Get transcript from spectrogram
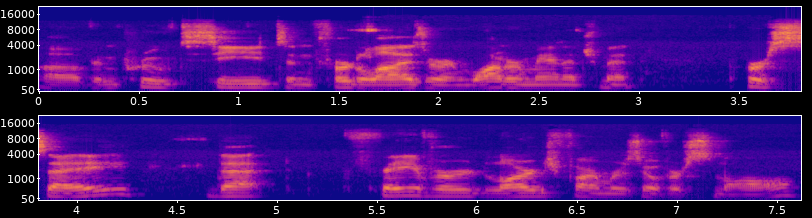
of improved seeds and fertilizer and water management per se that favored large farmers over small.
